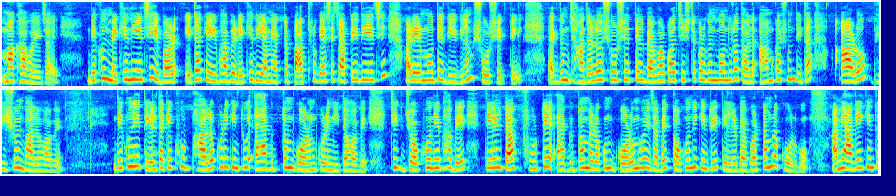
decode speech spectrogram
মাখা হয়ে যায়। দেখুন, মেখে নিয়েছি, এবার এটাকে এইভাবে রেখে দিয়ে আমি একটা পাত্র গ্যাসে চাপিয়ে দিয়েছি, আর এর মধ্যে দিয়ে দিলাম সর্ষের তেল। একদম ঝাঁঝালো সর্ষের তেল ব্যবহার করার চেষ্টা করবেন বন্ধুরা, তাহলে আম কাসুন্দিটা আরও ভীষণ ভালো হবে। দেখুন, এই তেলটাকে খুব ভালো করে কিন্তু একদম গরম করে নিতে হবে ঠিক যখন এভাবে তেলটা ফুটে একদম এরকম গরম হয়ে যাবে, তখনই কিন্তু এই তেলের ব্যবহারটা আমরা করব। আমি আগেই কিন্তু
